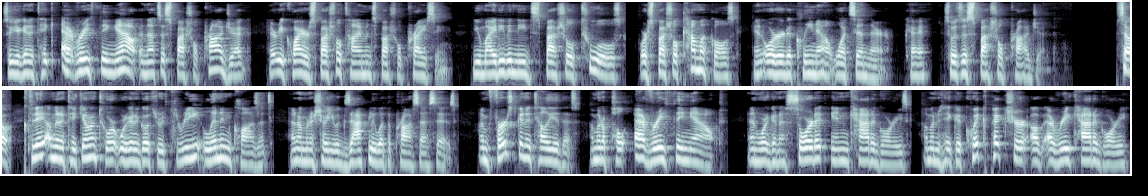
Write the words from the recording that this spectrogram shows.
So you're going to take everything out and that's a special project. It requires special time and special pricing. You might even need special tools or special chemicals in order to clean out what's in there, okay? So it's a special project. So today I'm going to take you on a tour. We're going to go through three linen closets and I'm going to show you exactly what the process is. I'm first going to tell you this. I'm going to pull everything out and we're going to sort it in categories. I'm going to take a quick picture of every category.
